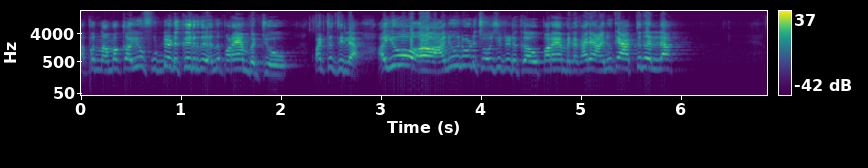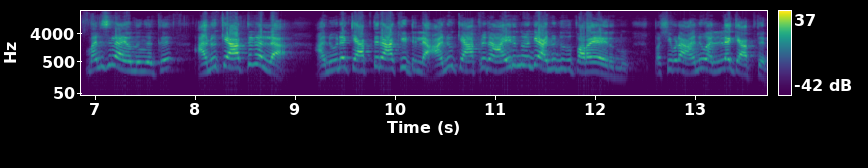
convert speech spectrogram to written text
അപ്പം നമുക്ക് അയ്യോ ഫുഡ് എടുക്കരുത് എന്ന് പറയാൻ പറ്റുമോ പറ്റത്തില്ല. അയ്യോ അനുവിനോട് ചോദിച്ചിട്ട് എടുക്കാവോ. പറയാൻ പറ്റില്ല. കാര്യം അനു ക്യാപ്റ്റൻ അല്ല. മനസ്സിലായോ നിങ്ങൾക്ക്? അനു ക്യാപ്റ്റൻ അല്ല. അനുവിനെ ക്യാപ്റ്റൻ ആക്കിയിട്ടില്ല. അനു ക്യാപ്റ്റൻ ആയിരുന്നുവെങ്കിൽ അനുവിന് ഇത് പറയായിരുന്നു. പക്ഷേ ഇവിടെ അനു അല്ല ക്യാപ്റ്റൻ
